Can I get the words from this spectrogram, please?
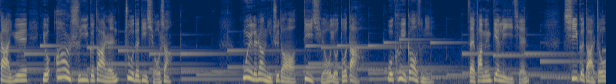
大约有二十亿个大人住在地球上。为了让你知道地球有多大，我可以告诉你，在发明电力以前。七个大洲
